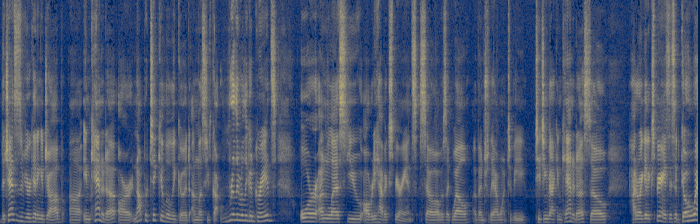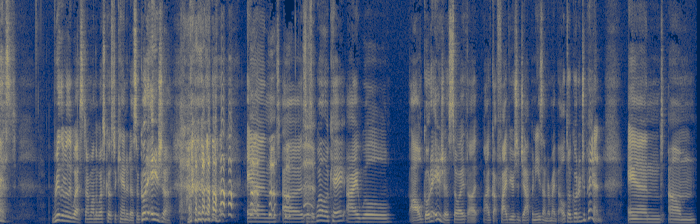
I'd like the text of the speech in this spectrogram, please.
the chances of your getting a job uh, in Canada are not particularly good unless you've got really, really good grades or unless you already have experience. So I was like, well, eventually I want to be teaching back in Canada. So how do I get experience? They said, go west really, really west. I'm on the west coast of Canada, so go to Asia. and uh, so I was like, well, okay, I will. I'll go to Asia. So I thought I've got five years of Japanese under my belt. I'll go to Japan, and um,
